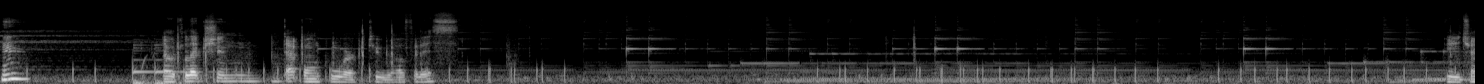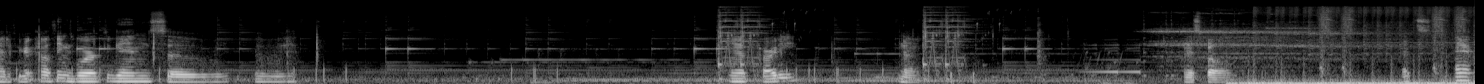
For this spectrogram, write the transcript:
no collection. That won't work too well for this. Be trying to figure out how things work again, so... Uh, yeah, party? No. Misspell. Let's hack.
